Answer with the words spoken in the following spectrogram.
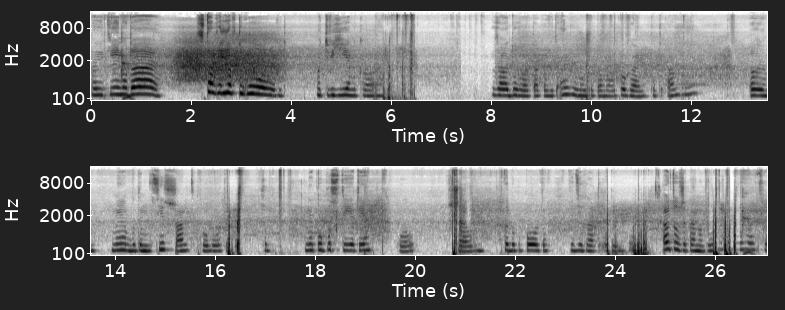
Харікейн удар! Ставлю і автогол від Матвієнка. Зараз друга атака від Англії. Ми вже певно програємо проти Англії. Але ми будемо всі шанси пробувати, щоб не пропустити гол. Ще один. Би попробувати відіграти один гол. Але тут вже певно дуже подобається.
